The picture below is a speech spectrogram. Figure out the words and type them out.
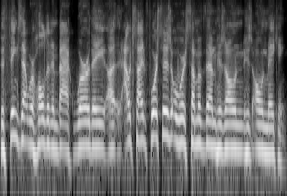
The things that were holding him back were they uh, outside forces or were some of them his own his own making?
